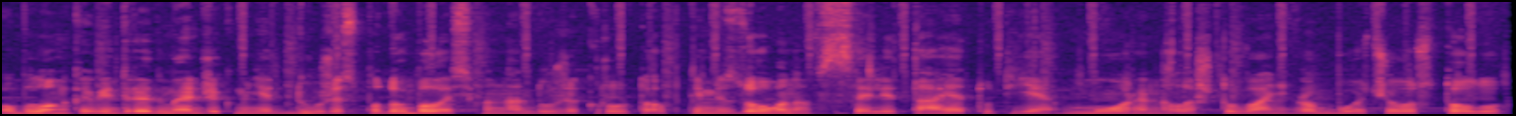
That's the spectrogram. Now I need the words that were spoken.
Оболонка від Red Magic мені дуже сподобалась, вона дуже круто оптимізована, все літає. Тут є море налаштувань робочого столу,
